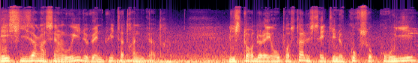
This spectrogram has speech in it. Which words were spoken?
et 6 ans à Saint-Louis, de 28 à 34. L'histoire de l'aéropostale, ça a été une course au courrier,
